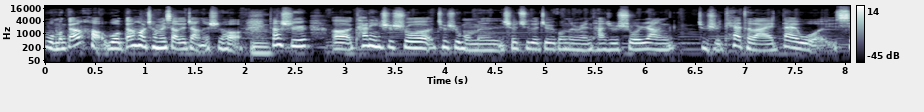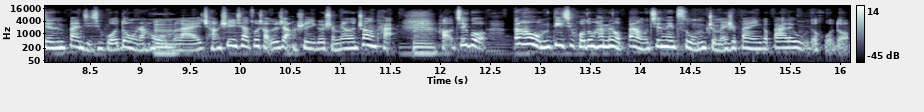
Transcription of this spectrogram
我们刚好，我刚好成为小队长的时候，当时呃，卡琳是说，就是我们社区的这位工作人员，他是说让就是 Cat 来带我先办几期活动，然后我们来尝试一下做小队长是一个什么样的状态。嗯。好，结果刚好我们第一期活动还没有办，我记得那次我们准备是办一个芭蕾舞的活动，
